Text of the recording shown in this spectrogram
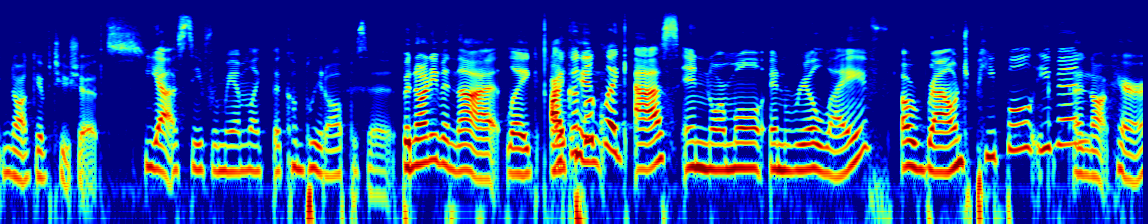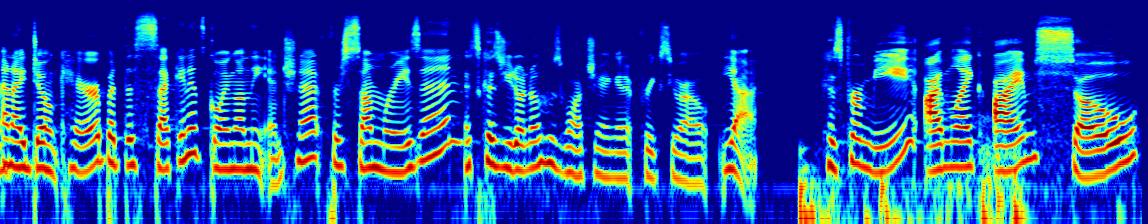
not give two shits. Yeah, see, for me, I'm like the complete opposite. But not even that. Like I, I, could can look like ass in normal in real life around people even and not care. and I don't care. But the second it's going on the internet for some reason, it's because you don't know who's watching and it freaks you out. yeah, Because for me, I'm like I'm so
